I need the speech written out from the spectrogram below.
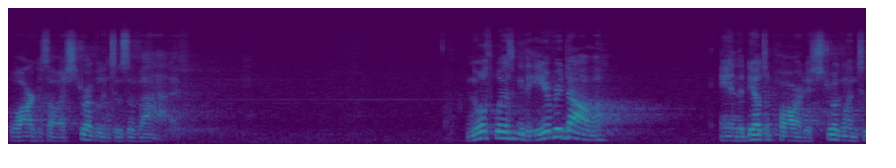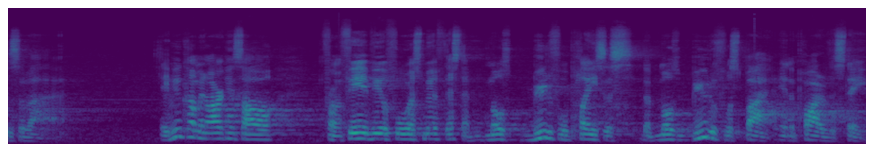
of Arkansas is struggling to survive. Northwest get every dollar, and the Delta part is struggling to survive. If you come in Arkansas from Fayetteville, Fort Smith, that's the most beautiful places, the most beautiful spot in the part of the state.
